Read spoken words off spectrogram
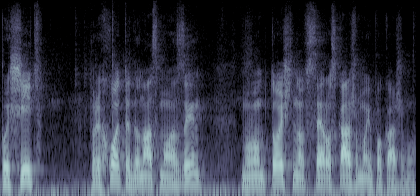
пишіть, приходьте до нас в магазин. Ми вам точно все розкажемо і покажемо.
